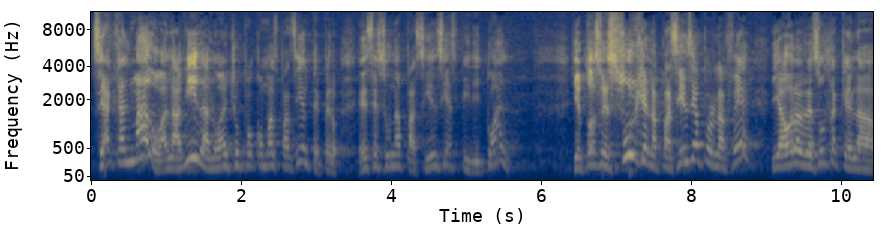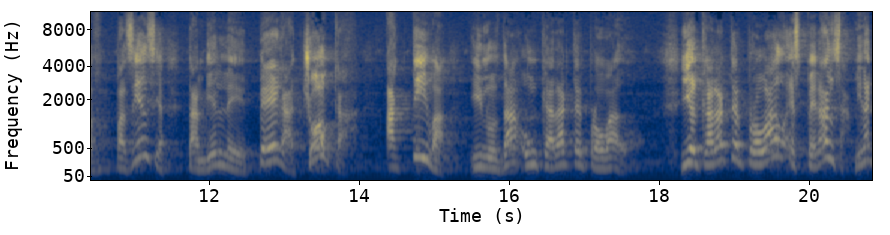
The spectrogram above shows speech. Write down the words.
se ha calmado, a la vida lo ha hecho un poco más paciente, pero esa es una paciencia espiritual. Y entonces surge la paciencia por la fe y ahora resulta que la paciencia también le pega, choca, activa y nos da un carácter probado. Y el carácter probado, esperanza. Mira,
